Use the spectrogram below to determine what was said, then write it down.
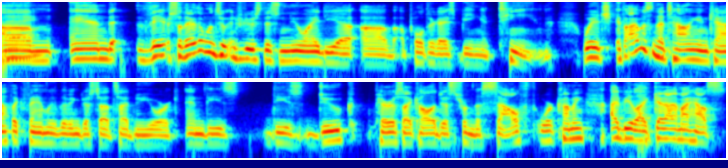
Um, and they're so they're the ones who introduced this new idea of a poltergeist being a teen. Which, if I was an Italian Catholic family living just outside New York, and these these Duke parapsychologists from the South were coming, I'd be like, "Get out of my house!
